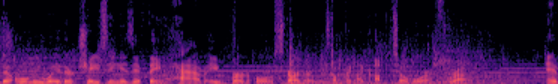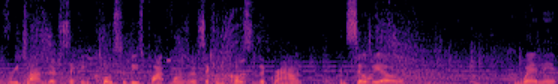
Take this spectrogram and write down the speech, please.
The only way they're chasing is if they have a vertical starter with something like up tilt or a throw. Every time they're sticking close to these platforms, they're sticking close to the ground, and Silvio when it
